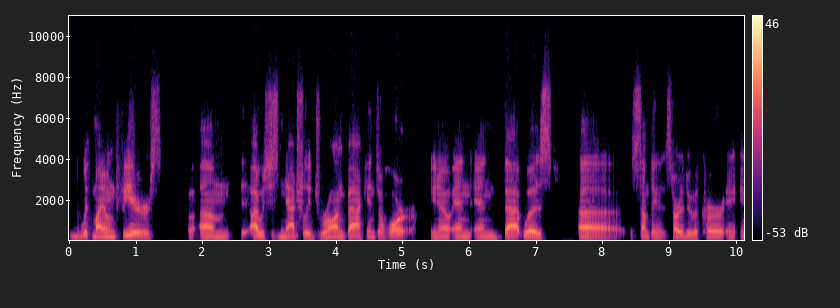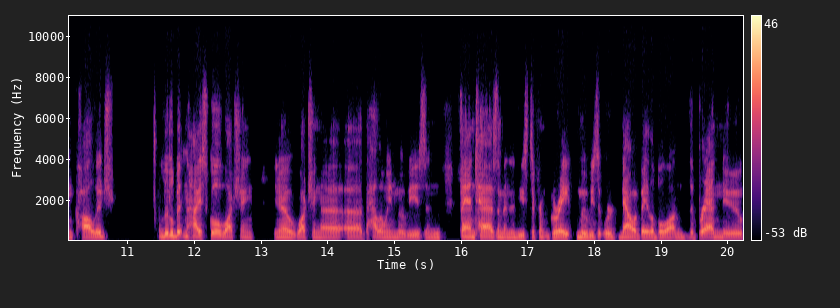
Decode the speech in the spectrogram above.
with my own fears, um, I was just naturally drawn back into horror, you know, and and that was uh, something that started to occur in, in college, a little bit in high school, watching you know, watching uh, uh, the Halloween movies and Phantasm and these different great movies that were now available on the brand new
